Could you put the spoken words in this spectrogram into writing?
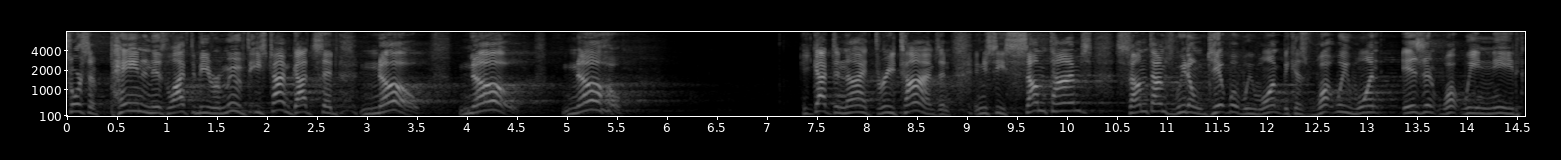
source of pain in his life to be removed, each time God said, No, no, no. He got denied three times. And, and you see, sometimes, sometimes we don't get what we want because what we want isn't what we need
